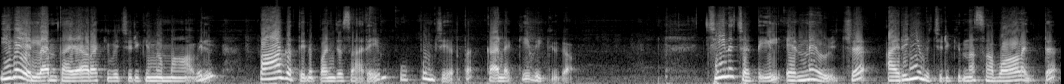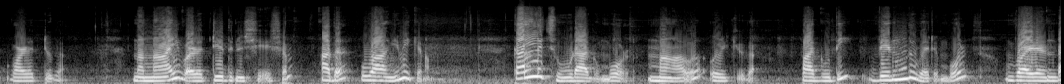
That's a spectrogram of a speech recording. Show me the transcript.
ഇവയെല്ലാം തയ്യാറാക്കി വെച്ചിരിക്കുന്ന മാവിൽ പാകത്തിന് പഞ്ചസാരയും ഉപ്പും ചേർത്ത് കലക്കി വെക്കുക. ചീനച്ചട്ടിയിൽ എണ്ണയൊഴിച്ച് അരിഞ്ഞു വെച്ചിരിക്കുന്ന സവാള ഇട്ട് വഴറ്റുക. നന്നായി വഴറ്റിയതിനു ശേഷം അത് വാങ്ങി വെക്കണം. കല്ല് ചൂടാകുമ്പോൾ മാവ് ഒഴിക്കുക. പകുതി വെന്തു വരുമ്പോൾ വഴണ്ട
